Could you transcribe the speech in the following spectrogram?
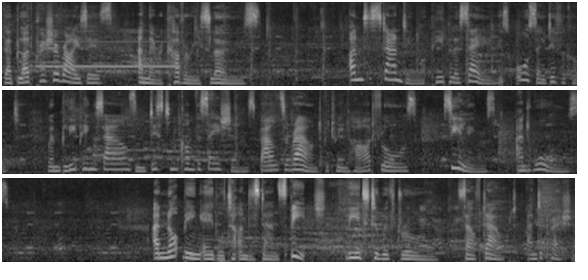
their blood pressure rises and their recovery slows. Understanding what people are saying is also difficult when bleeping sounds and distant conversations bounce around between hard floors, ceilings, and walls. And not being able to understand speech leads to withdrawal, self doubt, and depression.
